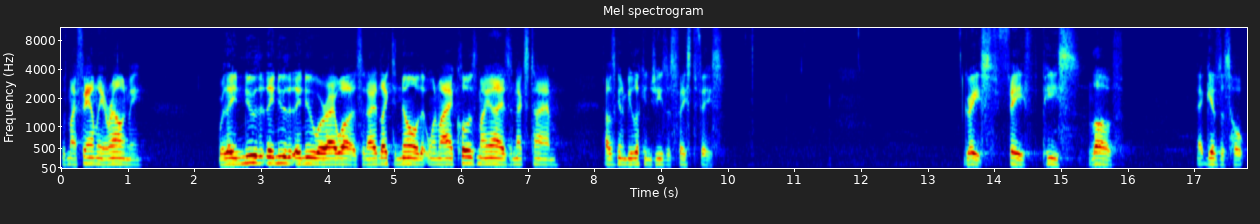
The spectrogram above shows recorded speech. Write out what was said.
with my family around me, where they knew that they knew that they knew where I was. And I'd like to know that when I closed my eyes the next time, I was going to be looking Jesus face to face. grace, faith, peace, love. That gives us hope.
